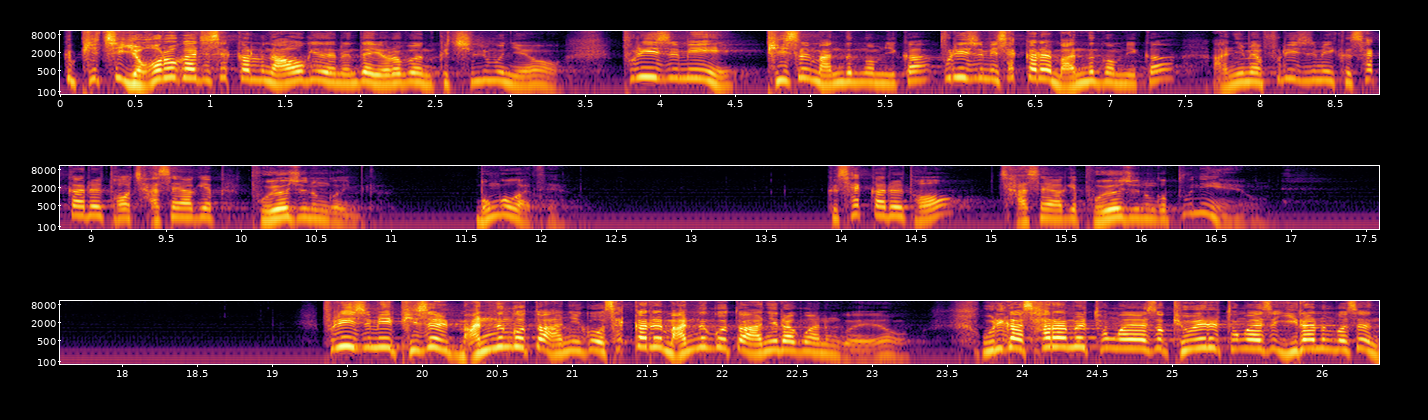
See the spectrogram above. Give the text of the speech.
그 빛이 여러 가지 색깔로 나오게 되는데 여러분 그 질문이요. 프리즘이 빛을 만든 겁니까? 프리즘이 색깔을 만든 겁니까? 아니면 프리즘이 그 색깔을 더 자세하게 보여주는 거입니까? 뭔 것 같아요? 그 색깔을 더 자세하게 보여주는 것 뿐이에요. 프리즘이 빛을 맞는 것도 아니고 색깔을 맞는 것도 아니라고 하는 거예요. 우리가 사람을 통하여서 교회를 통하여서 일하는 것은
